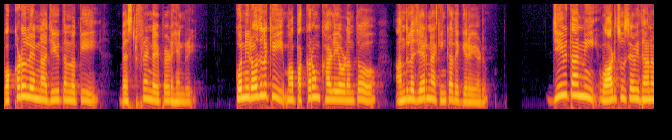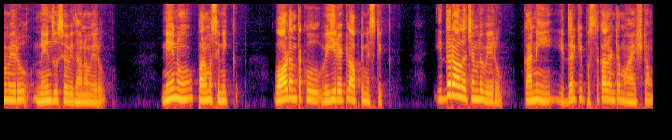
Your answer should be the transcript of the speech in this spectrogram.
ఒక్కడూ లేని నా జీవితంలోకి బెస్ట్ ఫ్రెండ్ అయిపోయాడు హెన్రీ. కొన్ని రోజులకి మా పక్క రూమ్ ఖాళీ అవ్వడంతో అందులో చేరి నాకు ఇంకా దగ్గరయ్యాడు. జీవితాన్ని వాడు చూసే విధానం వేరు నేను చూసే విధానం వేరు. నేను పరమ సినిక్ వాడంతకు వెయ్యి రెట్లు ఆప్టిమిస్టిక్. ఇద్దరు ఆలోచనలు వేరు కానీ ఇద్దరికీ పుస్తకాలంటే మహా ఇష్టం.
